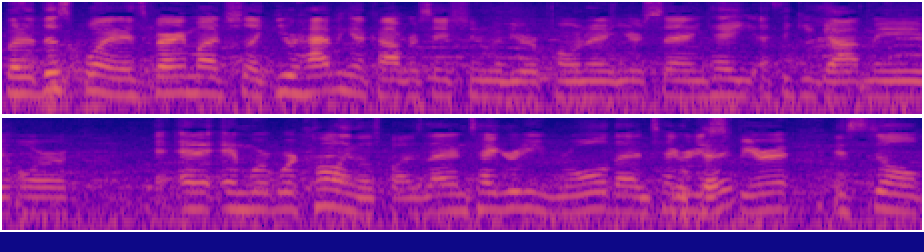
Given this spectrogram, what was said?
but at this point, it's very much like you're having a conversation with your opponent. You're saying, "Hey, I think you got me," or and, and we're, we're calling those plays. That integrity rule, that integrity Okay. spirit, is still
